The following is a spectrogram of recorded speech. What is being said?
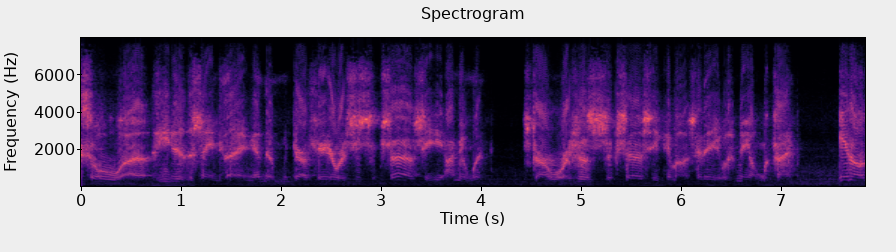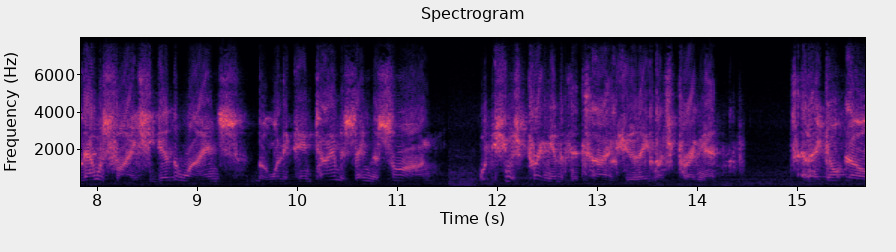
So uh, he did the same thing. And then when Darth Vader was a success, he, I mean, when Star Wars was a success, he came out and said, hey, it was me all the time. You know, that was fine. She did the lines, but when it came time to sing the song, she was pregnant at the time. She was eight months pregnant. And I don't know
